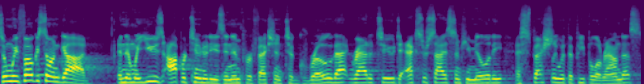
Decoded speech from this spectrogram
So when we focus on God, and then we use opportunities and imperfection to grow that gratitude, to exercise some humility, especially with the people around us.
